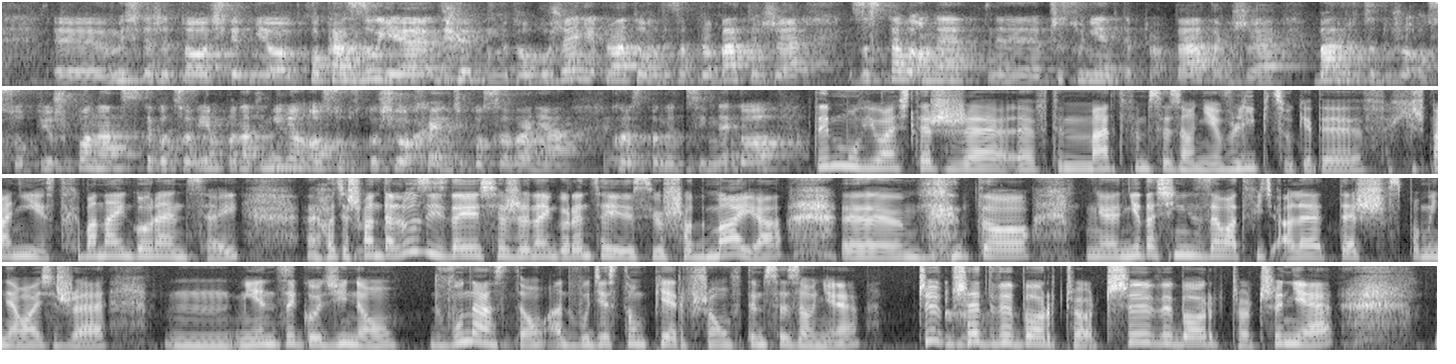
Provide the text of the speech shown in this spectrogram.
myślę, że to świetnie pokazuje to oburzenie, prawda, tą dezaprobatę, że zostały one y, przesunięte, prawda? Także bardzo dużo osób, już ponad, z tego co wiem, ponad milion osób zgłosiło chęć głosowania korespondencyjnego. Ty mówiłaś też, że e, w tym martwym sezonie, w lipcu, kiedy w Hiszpanii jest chyba najgoręcej, e, chociaż w Andaluzji zdaje się, że najgoręcej jest już od maja, e, to nie da się nic załatwić, ale też wspominałaś, że mm, między godziną 12 a 21 w tym sezonie, czy mhm. przedwyborczo, czy wyborczo, czy nie,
